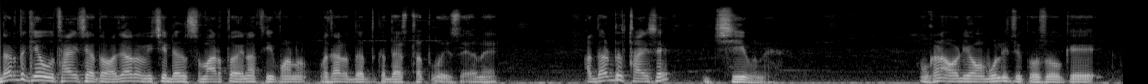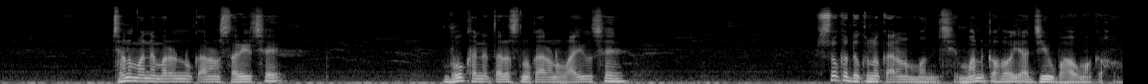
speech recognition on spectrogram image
દર્દ કેવું થાય છે તો હજારો વીછી ડંસ મારતો એનાથી પણ વધારે દર્દ કદાચ થતું હોય છે અને આ દર્દ થાય છે જીવને. હું ઘણા ઓડિયોમાં બોલી ચૂક્યો છું કે જન્મ અને મરણનું કારણ શરીર છે, ભૂખ અને તરસનું કારણ વાયુ છે, સુખ દુઃખનું કારણ મન છે. મન કહો યા જીવ ભાવમાં કહો.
